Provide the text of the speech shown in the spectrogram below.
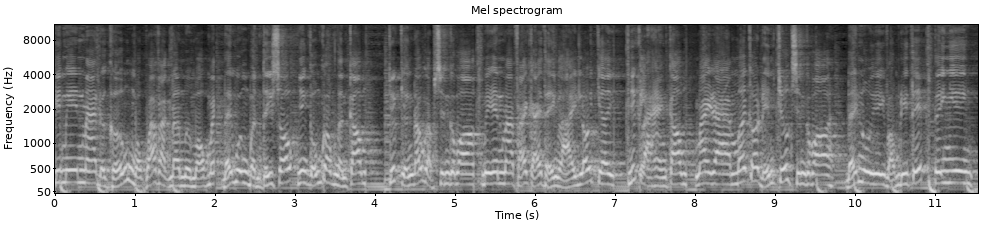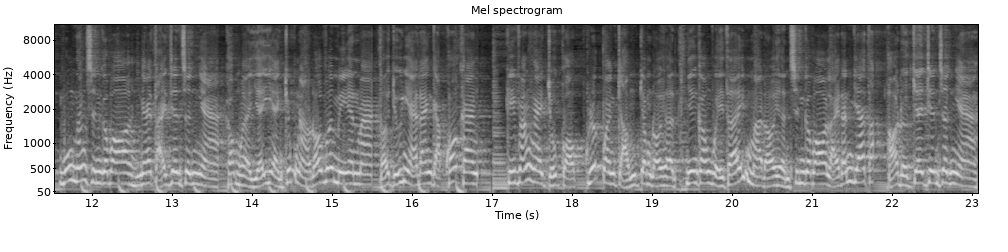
khi Myanmar được hưởng một quả phạt đền 11 m để quân bình tỷ số, nhưng cũng không thành công. Trước trận đấu gặp Singapore, Myanmar phải cải thiện lại lối chơi, nhất là hàng công. May ra mới có điểm trước Singapore để nuôi hy vọng đi tiếp. Tuy nhiên, muốn thắng Singapore ngay tại trên sân nhà không hề dễ dàng chút nào đối với Myanmar. Đội chủ nhà đang gặp khó khăn, khi vắng hai trụ cột rất quan trọng trong đội hình. Nhưng không vì thế mà đội hình Singapore lại đánh giá thấp. Họ được chơi trên sân nhà,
